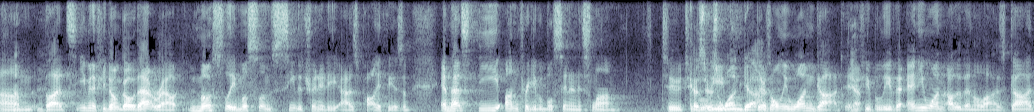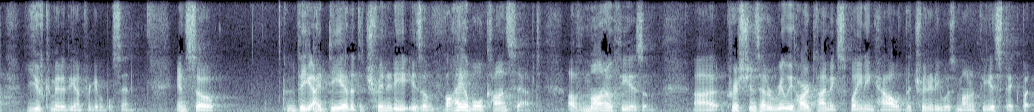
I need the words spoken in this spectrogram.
Um, but even if you don't go that route, mostly Muslims see the Trinity as polytheism. And that's the unforgivable sin in Islam. To, because there's one God. There's only one God. And yeah. if you believe that anyone other than Allah is God, you've committed the unforgivable sin. And so the idea that the Trinity is a viable concept of monotheism. Uh, Christians had a really hard time explaining how the Trinity was monotheistic, but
